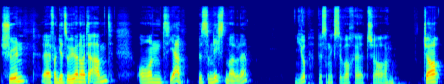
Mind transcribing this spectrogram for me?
schön äh, von dir zu hören heute Abend. Und ja, bis zum nächsten Mal, oder? Jupp, bis nächste Woche. Ciao. Ciao.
